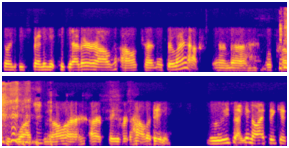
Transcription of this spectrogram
going to be spending it together. I'll I'll try to make her laugh, and uh, we'll probably watch you know our our favorite holiday movies. Uh, You know, I think it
